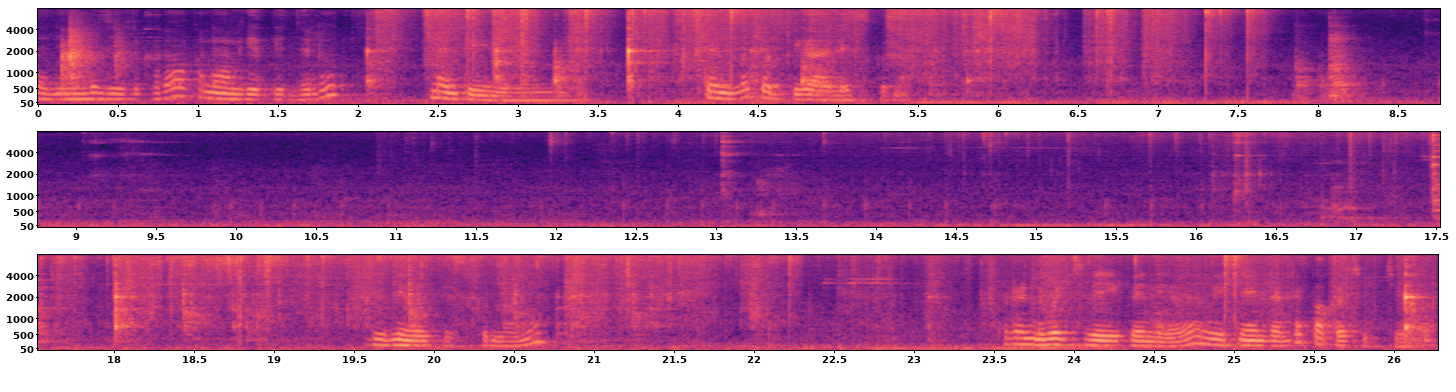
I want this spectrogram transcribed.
ధనియాలు జీలకర్ర ఒక నాలుగైదు గింజలు మెంతి గింజలు అనమాట పెన్లో కొద్దిగా ఆయిల్ వేసుకున్నాం దీన్ని వేసేసుకున్నాము. ఇప్పుడు ఎండుమిర్చి వేగిపోయింది కదా వీటిని ఏంటంటే పక్క షిఫ్ట్ చేద్దాం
